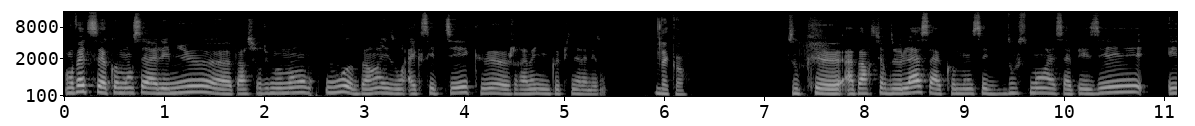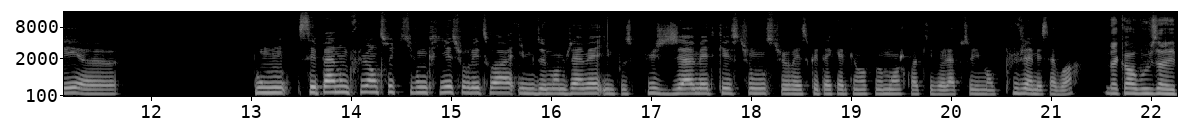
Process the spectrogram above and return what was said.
En fait, ça a commencé à aller mieux euh, à partir du moment où euh, ben, ils ont accepté que euh, je ramène une copine à la maison. D'accord. Donc, euh, à partir de là, ça a commencé doucement à s'apaiser. Et euh, bon, c'est pas non plus un truc qu'ils vont crier sur les toits. Ils me demandent jamais, ils me posent plus jamais de questions sur est-ce que t'as quelqu'un en ce moment. Je crois qu'ils veulent absolument plus jamais savoir. D'accord, vous n'avez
